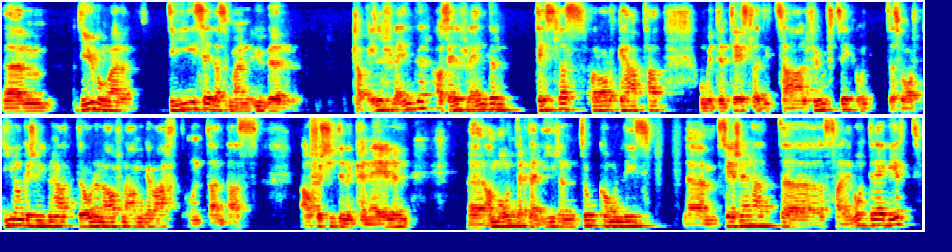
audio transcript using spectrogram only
Ähm, die Übung war diese, dass man über, ich glaube, elf Länder, aus elf Ländern Teslas vor Ort gehabt hat und mit dem Tesla die Zahl 50 und das Wort Elon geschrieben hat, Drohnenaufnahmen gemacht und dann das auf verschiedenen Kanälen äh, am Montag dann Elon zukommen ließ. Ähm, sehr schnell hat äh, seine Mutter reagiert.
